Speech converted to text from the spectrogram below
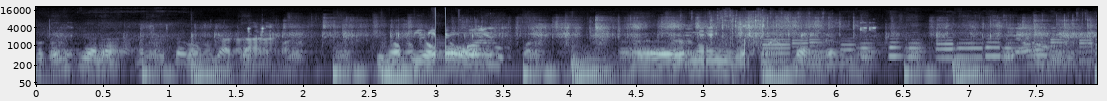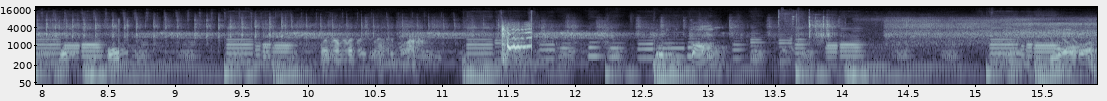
รถเอ็นเพื่อนนี่ยมันคือตัวผมอยากได้ปะจริงว่าปิโอเออแม่งแข่งกันรถปุ๊บมันเอามาจากไหนวะต้นตองเดี๋ยวอะ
